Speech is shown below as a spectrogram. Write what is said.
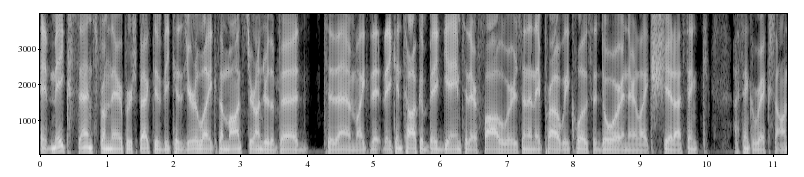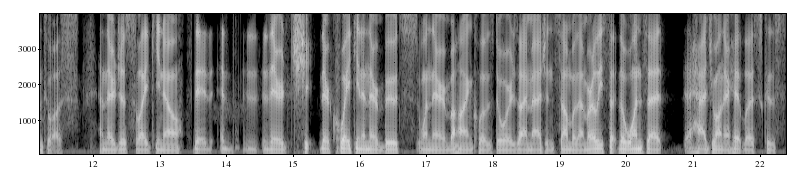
it makes sense from their perspective because you're like the monster under the bed to them. Like they, they can talk a big game to their followers and then they probably close the door and they're like, shit, I think I think Rick's onto us. And they're just like, you know, they, they're they're quaking in their boots when they're behind closed doors. I imagine some of them, or at least the, the ones that had you on their hit list because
